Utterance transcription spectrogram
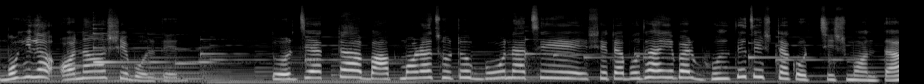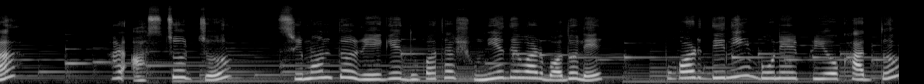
মহিলা অনায়াসে বলতেন, তোর যে একটা বাপ মরা ছোট বোন আছে, সেটা বোধহয় এবার ভুলতে চেষ্টা করছিস, মন্তা? আর আশ্চর্য, শ্রীমন্ত রেগে দু কথা শুনিয়ে দেওয়ার বদলে পরদিনই বোনের প্রিয় খাদ্য,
